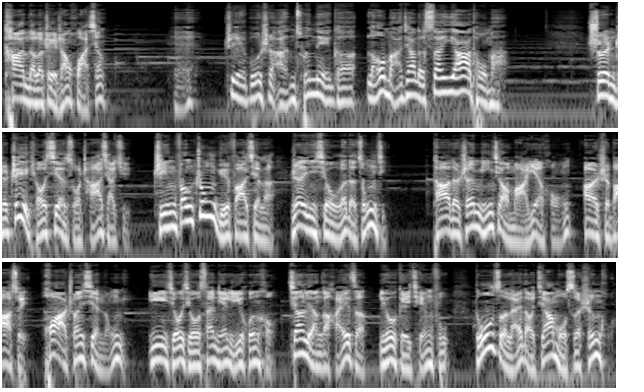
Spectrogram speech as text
看到了这张画像，哎，这不是俺村那个老马家的三丫头吗？顺着这条线索查下去，警方终于发现了任秀娥的踪迹。她的真名叫马艳红，二十八岁，桦川县农民。一九九三年离婚后，将两个孩子留给前夫，独自来到佳木斯生活。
